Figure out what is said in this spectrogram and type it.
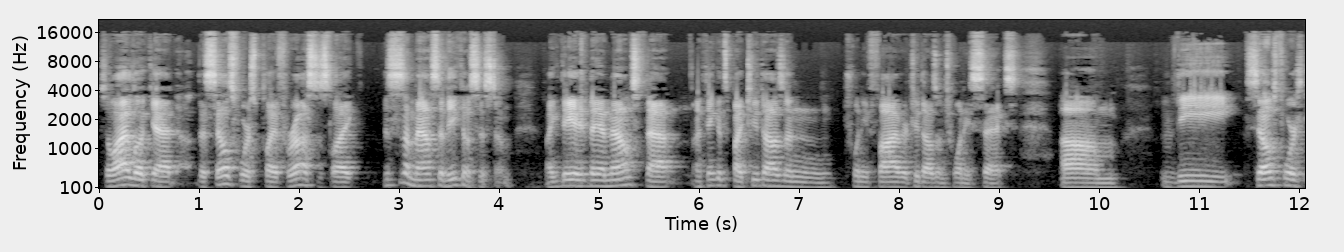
So I look at the Salesforce play for us. It's like this is a massive ecosystem. Like they they announced that I think it's by 2025 or 2026. Um, the Salesforce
